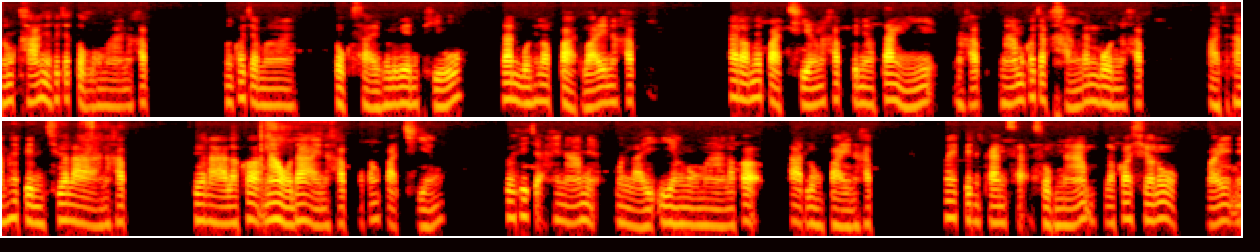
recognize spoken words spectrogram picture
น้ำค้างเนี่ยก็จะตกลงมานะครับ มันก็จะมาตกใส่บริเวณผิวด้านบนที่เราปาดไว้นะครับ ถ้าเราไม่ปาดเฉียงนะครับ เป็นแนวตั้งอย่างนี้นะครับ น้ำก็จะขังด้านบนนะครับ อาจจะทำให้เป็นเชื้อรานะครับ เชื้อราแล้วก็เน่าได้นะครับเราต้องปาดเฉียง เพื่อที่จะให้น้ำเนี่ยมันไหลเอียงลงมาแล้วก็พาดลงไปนะครับ ไม่เป็นการสะสมน้ำแล้วก็เชื้อโรคไว้ใน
